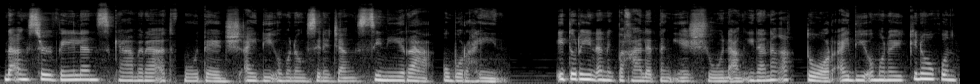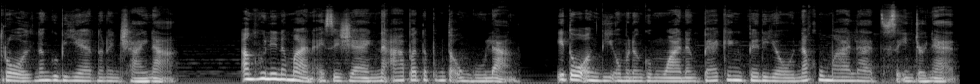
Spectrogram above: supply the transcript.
na ang surveillance camera at footage ay di umanong sinadyang sinira o burahin. Ito rin ang nagpakalat ng issue na ang ina ng aktor ay di umano'y kinokontrol ng gobyerno ng China. Ang huli naman ay si Zheng na 40 taong gulang. Ito ang di umanong gumawa ng peking video na kumalat sa internet.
